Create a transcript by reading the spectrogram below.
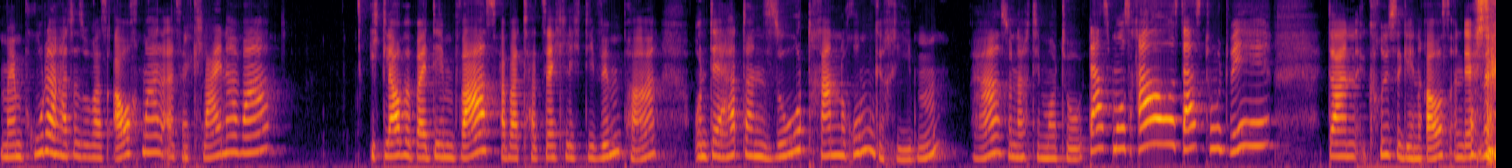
mein Bruder hatte sowas auch mal, als er kleiner war. Ich glaube, bei dem war es aber tatsächlich die Wimper und der hat dann so dran rumgerieben, ja, so nach dem Motto, das muss raus, das tut weh. Dann Grüße gehen raus an der Stelle,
